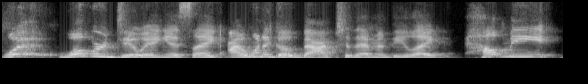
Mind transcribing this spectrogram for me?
what what we're doing is like I want to go back to them and be like, help me.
